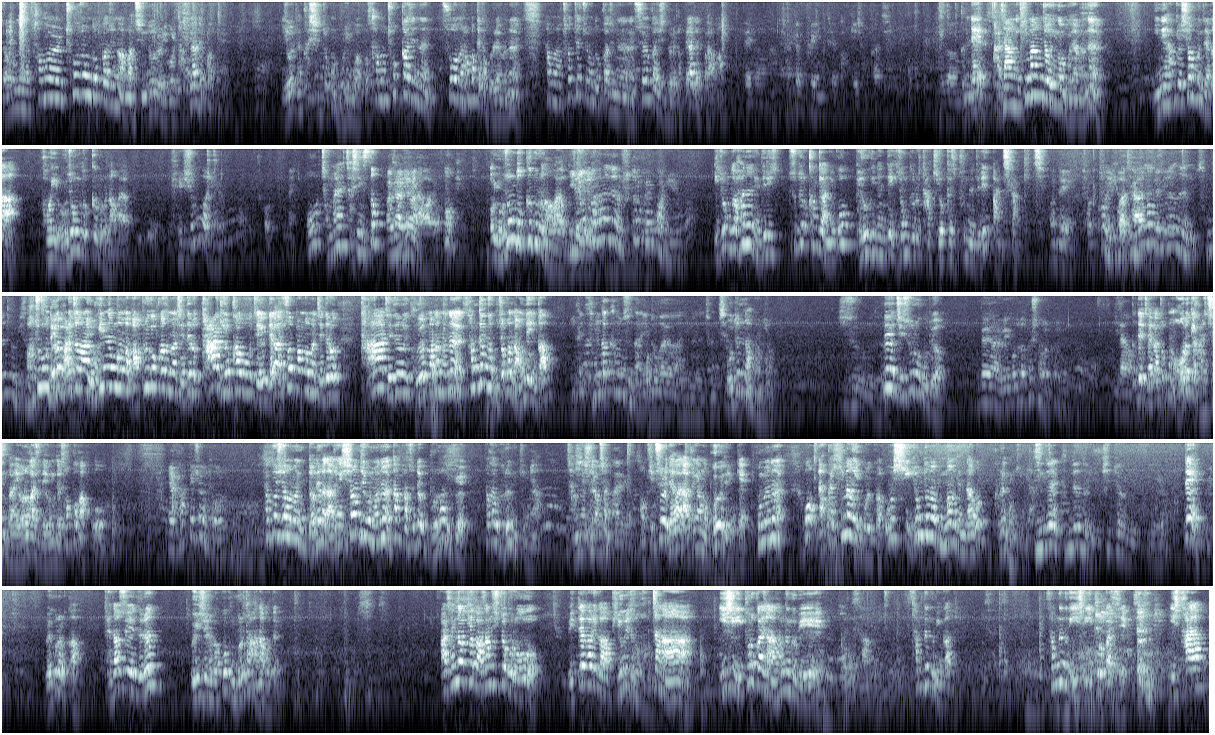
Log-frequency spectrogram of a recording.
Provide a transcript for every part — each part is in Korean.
제가 보기에는 3월 초 정도까지는 아마 진도를 이걸 다 빼야 될 것 같아. 2월 달까지는 조금 무리인 것 같고 3월 초까지는 수원을 한 바퀴 다 보려면은 3월 한 첫째 주 정도까지는 수요일까지 진도를 다 빼야 될 거야 아마. 내가 학교 프린트 받기 전까지 이건 근데 가장 희망적인 건 뭐냐면은 이내 학교 시험 문제가 거의 요 정도 급으로 나와요. 개 쉬운 거 아니에요? 어 정말 자신 있어? 아니 아니야. 나와요. 어? 어, 요 정도 급으로 나와요. 이 문제들이. 정도 하는 데는 수두룩 할거 아니에요? 이 정도 하는 애들이 수두룩한 게 아니고 배우긴 했는데 이 정도를 다 기억해서 푸는 애들이 많지가 않겠지. 근데 저 그럼 이거 공부가 잘하는 이거만 애들이 보면은 3등급 이상 맞아 내가 말했잖아. 여기 있는 것만 맞풀 것까지만 제대로 다 기억하고 제, 내가 수업한 것만 제대로 다 제대로 구현만 하면은 3등급 무조건 나온다니까? 아니, 삼각함수 난이도가요? 아니면 전체? 모든 단원이요? 기술로 네 지수로 고도요. 근데 나 이거보다 훨씬 어렵거든. 이단 근데 제가 조금 어렵게 가르친 거야. 여러 가지 내용들 섞어갖고. 야 학교 시험이 더 어렵고. 학교 시험은 너네가 나중에 시험 찍으면은 딱 봤을 때 뭐야 이게 약간 그런 느낌이야 작년 시험 어, 기출을 내가 나중에 한번 보여드릴게 보면은 어 약간 희망이 보일 거야 오씨 이 정도만 공부하면 된다고 그런 느낌이야 진짜. 근데 근데도 60점이에요? 네. 왜 그럴까? 대다수 애들은 의지를 갖고 공부를 다 안 하거든. 아 생각해봐 상식적으로 윗대가리가 비율이 더 적잖아. 22%까지잖아 3등급이. 4 3등급인가? 3등급이 22%까지지. 24야?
